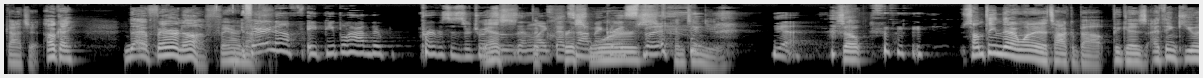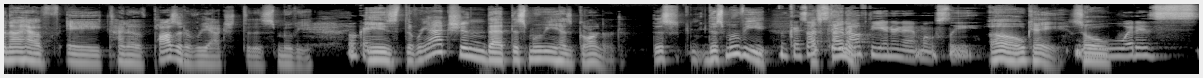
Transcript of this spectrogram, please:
gotcha. Okay, fair enough. Fair enough. fair enough. Eh, People have their purposes or choices, Yes, and like Chris that's not my Chris, but continue. yeah. So, something that I wanted to talk about because I think you and I have a kind of positive reaction to this movie Okay. is the reaction that this movie has garnered. This this movie. Okay. So I've stayed kinda- off the internet mostly. Oh, okay. So what is?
